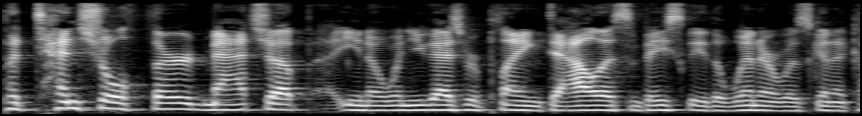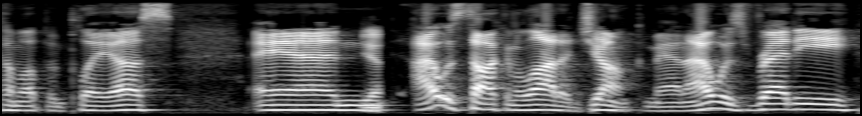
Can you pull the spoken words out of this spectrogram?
potential third matchup, you know, when you guys were playing Dallas and basically the winner was going to come up and play us. And yep. I was talking a lot of junk, man. I was ready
